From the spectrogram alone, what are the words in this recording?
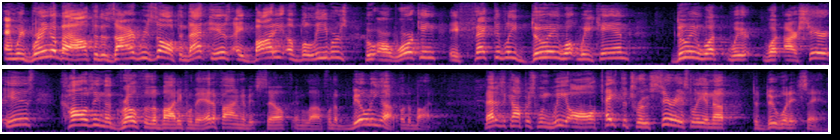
And we bring about the desired result, and that is a body of believers who are working effectively, doing what we can, doing what, we what our share is, causing the growth of the body for the edifying of itself in love, for the building up of the body. That is accomplished when we all take the truth seriously enough to do what it says,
